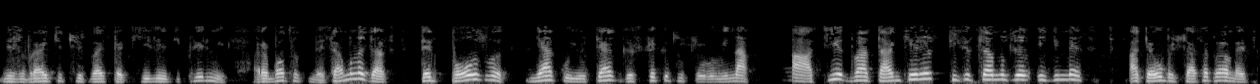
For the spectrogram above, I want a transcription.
Не забравяйте, че 25 000 фирми работят не само на газ, те ползват някои от тях гъста като суровина. А тия два танкера стигат само за един месец. А те обещаха два месеца.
